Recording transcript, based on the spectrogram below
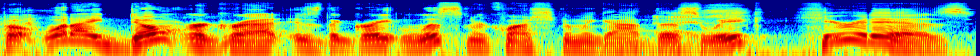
But what I don't regret is the great listener question we got this week. Here it is.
